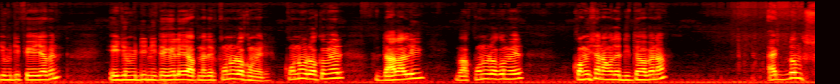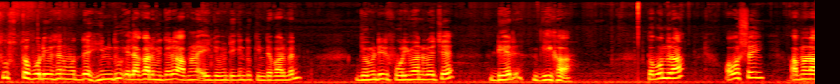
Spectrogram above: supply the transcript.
জমিটি পেয়ে যাবেন। এই জমিটি নিতে গেলে আপনাদের কোনো রকমের কোনো রকমের দালালি বা কোনো রকমের কমিশন আমাদের দিতে হবে না। একদম সুস্থ পরিবেশের মধ্যে হিন্দু এলাকার ভিতরে আপনারা এই জমিটি কিন্তু কিনতে পারবেন। জমিটির পরিমাণ রয়েছে দেড় বিঘা। তো বন্ধুরা, অবশ্যই আপনারা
